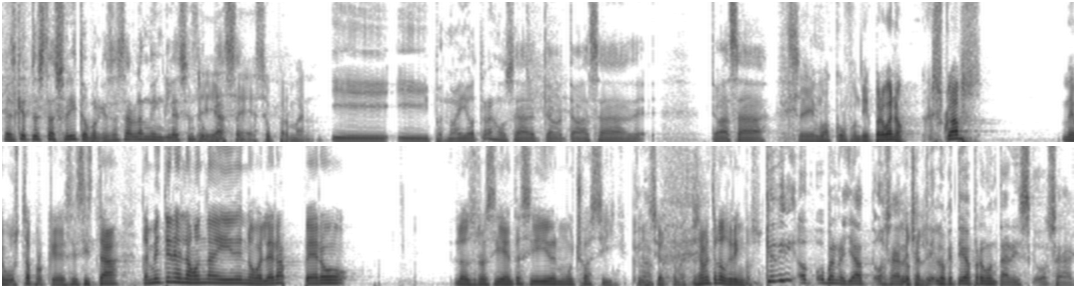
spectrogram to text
Es que tú estás frito porque estás hablando inglés en Sí, tu casa. sé, Superman. Y, y, pues no hay otra. O sea, te, te vas a. Te vas a. Sí, me voy a confundir. Pero bueno, Scrubs me gusta porque sí, sí está... También tiene la onda ahí de novelera, pero los residentes sí viven mucho así, Claro. cierto- especialmente los gringos. ¿Qué diri- o- o bueno, ya, o sea, lo que, te, lo que te iba a preguntar es, o sea,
